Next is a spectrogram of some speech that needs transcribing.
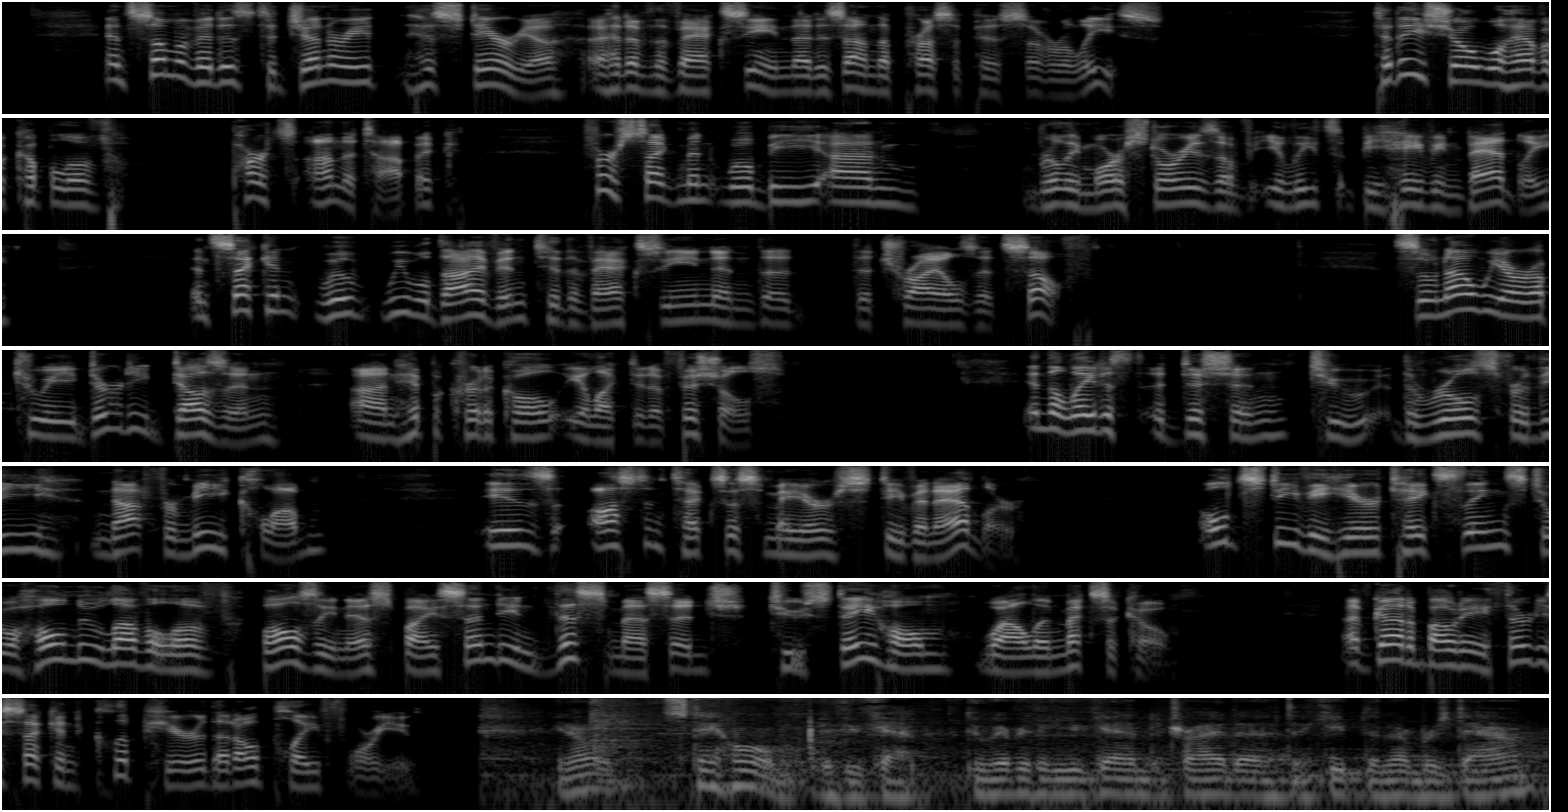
and some of it is to generate hysteria ahead of the vaccine that is on the precipice of release. Today's show will have a couple of parts on the topic. First segment will be on really more stories of elites behaving badly. And second, we'll, we will dive into the vaccine and the the trials itself. So now we are up to a dirty dozen on hypocritical elected officials. In the latest addition to the Rules for the Not For Me Club is Austin, Texas Mayor Stephen Adler. Old Stevie here takes things to a whole new level of ballsiness by sending this message to stay home while in Mexico. I've got about a 30 second clip here that I'll play for you you know, stay home if you can. Do everything you can to try to, to keep the numbers down.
